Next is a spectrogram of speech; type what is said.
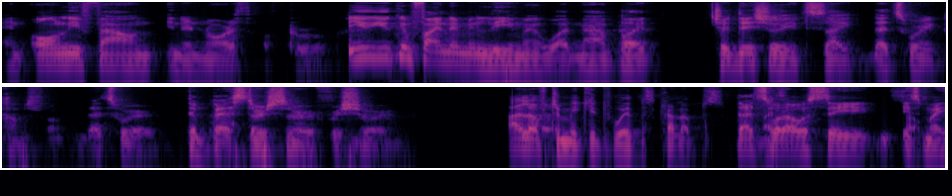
and only found in the north of Peru. You, you can find them in Lima and whatnot, but traditionally it's like that's where it comes from. That's where the best are served for sure. I love to make it with scallops. That's what I myself. would say is my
